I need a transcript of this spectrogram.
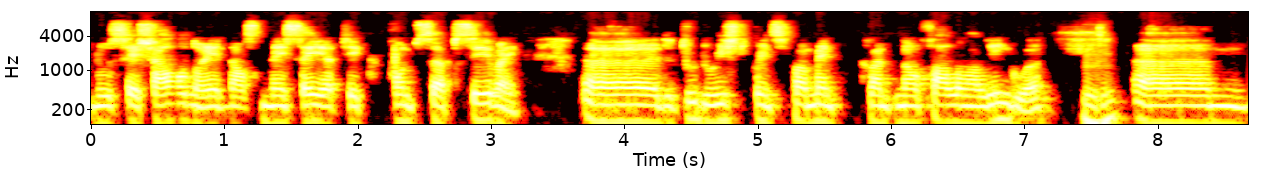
no Seixal, não é? Não, nem sei até que ponto se apercebem uh, de tudo isto, principalmente quando não falam a língua. Uhum. Uh,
